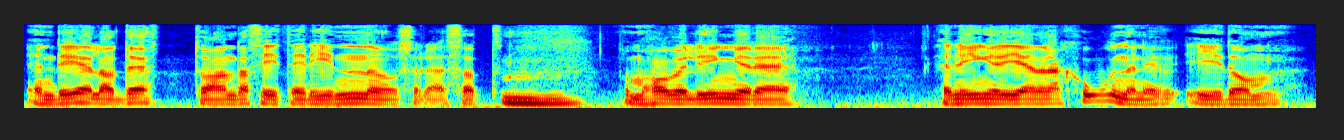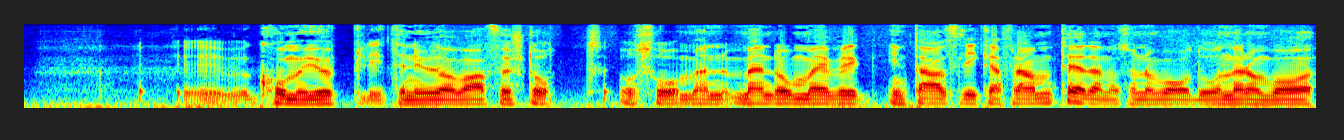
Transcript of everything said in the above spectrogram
en del har dött och andra sitter inne och sådär. Så att de har väl yngre, den yngre generationen i, i de eh, kommer ju upp lite nu då, vad jag förstått och så. Men, men de är väl inte alls lika framträdande som de var då när de var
